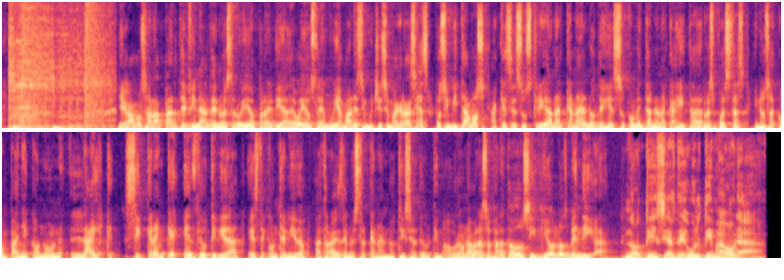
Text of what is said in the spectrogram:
Llegamos a la parte final de nuestro video para el día de hoy. A ustedes muy amables y muchísimas gracias. Los invitamos a que se suscriban al canal, nos dejen su comentario en la cajita de respuestas y nos acompañen con un like si creen que es de utilidad este contenido a través de nuestro canal Noticias de Última Hora. Un abrazo para todos y Dios los bendiga. Noticias de Última Hora.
